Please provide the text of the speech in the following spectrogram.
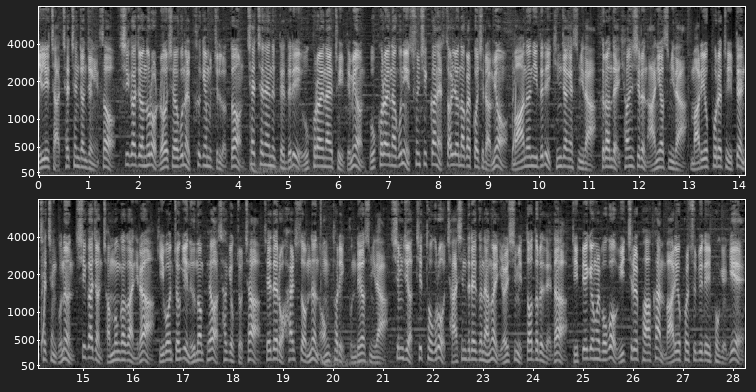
1, 2차 체첸 전쟁에서 시가전으로 러시아군을 크게 무찔렀던 체첸의 늑대들이 우크라이나에 투입되면 우크라이나군이 순식간에 썰려나갈 것이라며 많은 이들이 긴장했습니다. 그런데 현실은 아니었습니다. 마리우폴에 투입된 체첸군은 시가전 전문가가 아니라 기본적인 은원패와 사격조차 제대로 할 수 없는 엉터리 군대였습니다. 심지어 틱톡으로 자신들의 근황을 열심히 떠들어대다 뒷배경을 보고 위치를 파악한 마리우폴 수비 대의 포격에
